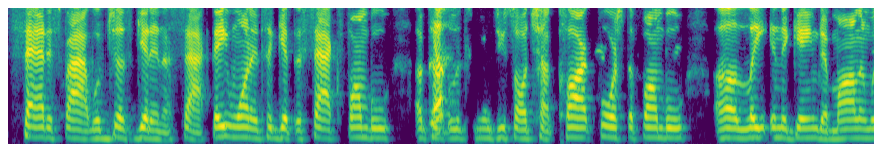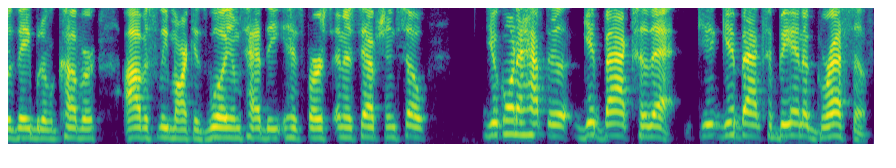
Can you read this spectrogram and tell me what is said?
satisfied with just getting a sack. They wanted to get the sack fumble a couple yep. of times. You saw Chuck Clark force the fumble uh, late in the game that Marlon was able to recover. Obviously, Marcus Williams had the his first interception. So you're going to have to get back to that. Get get back to being aggressive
